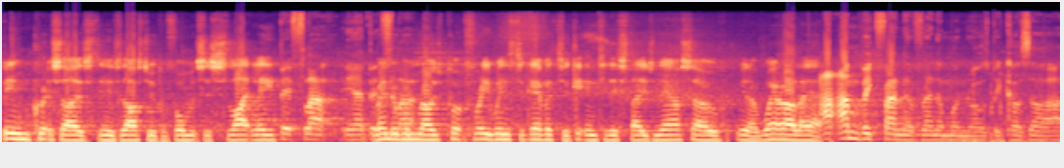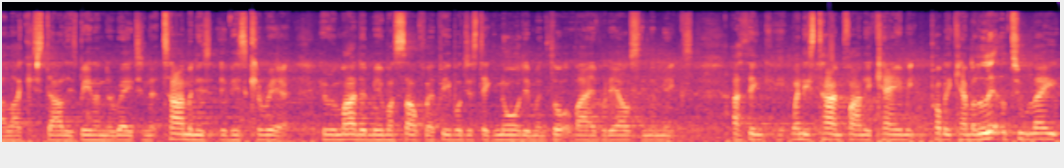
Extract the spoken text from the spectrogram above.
being criticised in his last two performances slightly. Bit flat. Yeah, bit Rendall flat. Munroe's put three wins together to get into this stage now, so, you know, where are they at? I, I'm a big fan of Rendall Munroe's because uh, I like his style. He's been underrated. At time in his, of his career, he reminded me of myself where people just ignored him and thought about everybody else in the mix. I think when his time finally came, it probably came a little too late,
